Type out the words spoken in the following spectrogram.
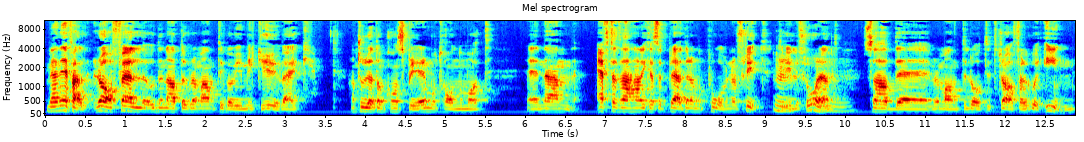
Men i alla fall, Rafael och Donato Bramante gav ju mycket huvudvärk. Han trodde att de konspirerade mot honom och att eh, när han, efter att han hade kastat brädorna mot påven och flytt till Mm. Florent Mm. så hade Bramante låtit Rafael gå in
